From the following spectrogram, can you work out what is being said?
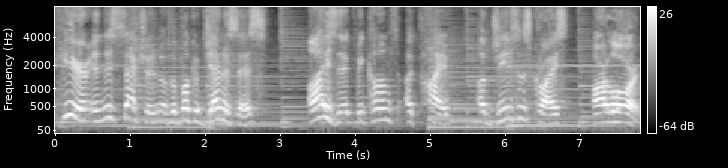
here in this section of the book of Genesis, Isaac becomes a type of Jesus Christ our Lord.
